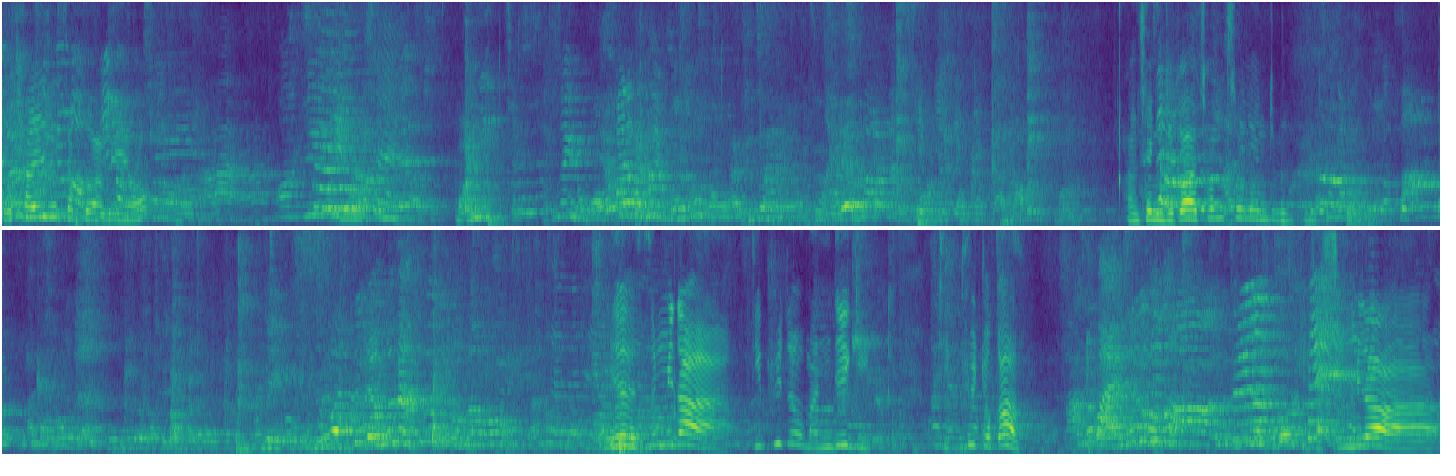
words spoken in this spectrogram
저 사이사사크 하네요 안 생기가 천천히 흔들면 됩니다. 예, 됐습니다. 디퓨저 만들기. 디퓨저가 됐습니다.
